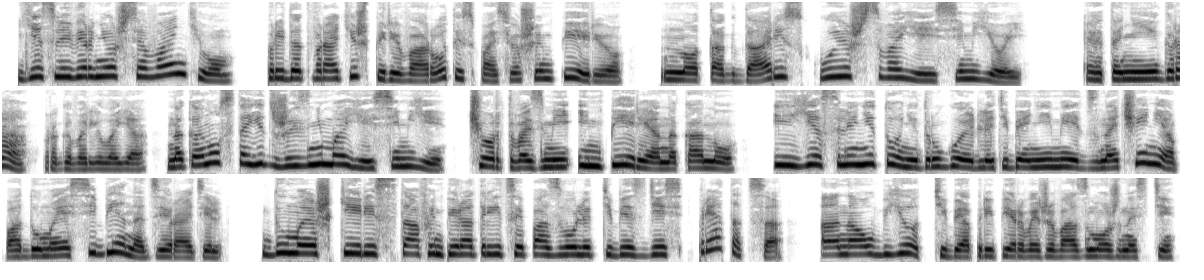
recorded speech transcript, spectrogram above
Если вернешься в Антиум, предотвратишь переворот и спасешь империю, но тогда рискуешь своей семьей. «Это не игра», — проговорила я. «На кону стоит жизнь моей семьи. Черт возьми, империя на кону. И если ни то, ни другое для тебя не имеет значения, подумай о себе, надзиратель. Думаешь, Керри, став императрицей, позволит тебе здесь прятаться? Она убьет тебя при первой же возможности».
